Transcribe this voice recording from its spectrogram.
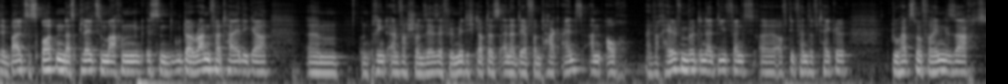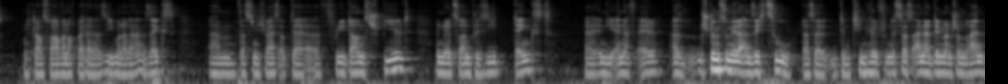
den Ball zu spotten, das Play zu machen, ist ein guter Run-Verteidiger ähm, und bringt einfach schon sehr, sehr viel mit. Ich glaube, das ist einer, der von Tag 1 an auch einfach helfen wird in der Defense, äh, auf Defensive Tackle. Du hast mir vorhin gesagt, ich glaube, es war aber noch bei deiner 7 oder deiner 6, ähm, dass du nicht weißt, ob der äh, Three Downs spielt. Wenn du jetzt so an Brzee denkst, äh, in die NFL, also stimmst du mir da an sich zu, dass er dem Team hilft? Und ist das einer, den man schon rein,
